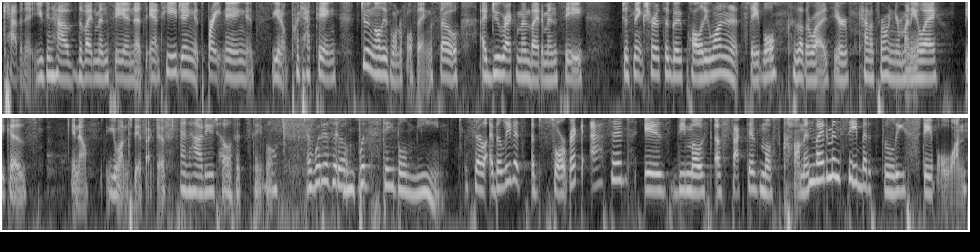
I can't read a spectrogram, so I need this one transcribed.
cabinet. You can have the vitamin c and it's anti-aging it's brightening it's you know protecting. It's doing all these wonderful things. So i do recommend vitamin c. Just make sure it's a good quality one and it's stable because otherwise you're kind of throwing your money away because you know you want it to be effective And how do you tell if it's stable? And what does So- it? What stable mean? so I believe it's absorbic acid is the most effective, most common vitamin C, but it's the least stable one.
